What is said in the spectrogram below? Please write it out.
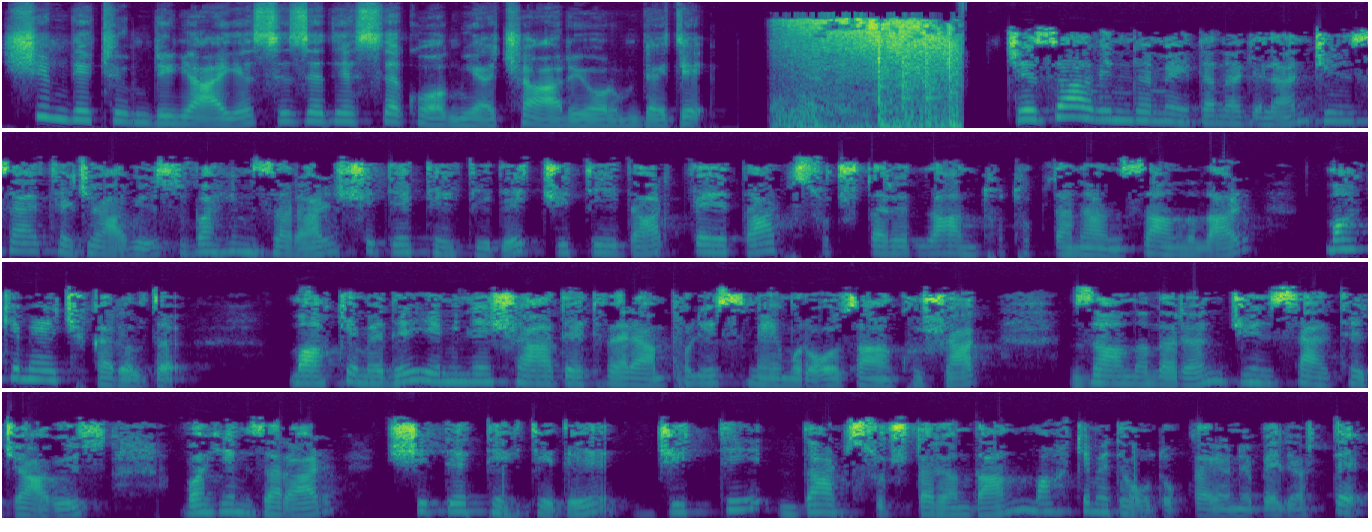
Şimdi tüm dünyayı size destek olmaya çağırıyorum dedi. Cezaevinde meydana gelen cinsel tecavüz, vahim zarar, şiddet tehdidi, ciddi darp ve darp suçlarından tutuklanan zanlılar mahkemeye çıkarıldı. Mahkemede yeminli şehadet veren polis memuru Ozan Kuşak, zanlıların cinsel tecavüz, vahim zarar, şiddet tehdidi, ciddi darp suçlarından mahkemede olduklarını belirtti.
